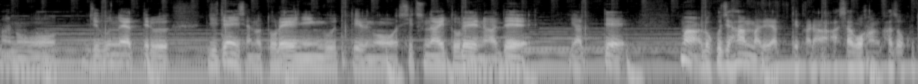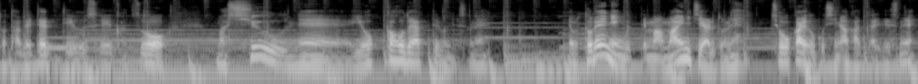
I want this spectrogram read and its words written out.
あのー自分のやってる自転車のトレーニングっていうのを室内トレーナーでやってまあ6時半までやってから朝ごはん家族と食べてっていう生活を、まあ、週ね4日ほどやってるんですよね。でもトレーニングってまあ毎日やるとね超回復しなかったりですね。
